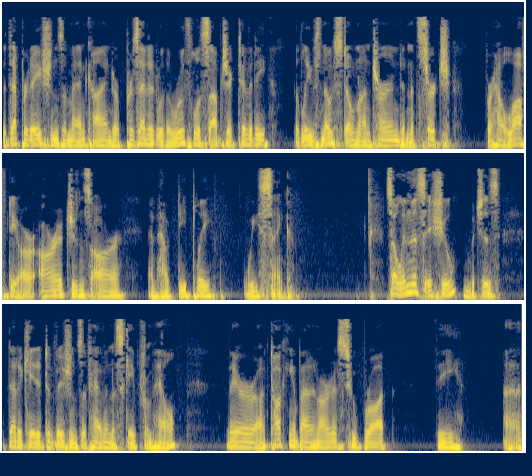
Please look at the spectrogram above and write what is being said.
The depredations of mankind are presented with a ruthless objectivity that leaves no stone unturned in its search for how lofty our origins are and how deeply we sink. So in this issue, which is dedicated to visions of heaven, escape from hell, they're uh, talking about an artist who brought the uh,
